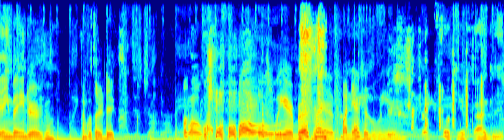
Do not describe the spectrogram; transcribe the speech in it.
Gangbang Jericho. Like with our dicks. Whoa, whoa, That's weird, bro. That's not even funny. That's just weird. Fucking faggot.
